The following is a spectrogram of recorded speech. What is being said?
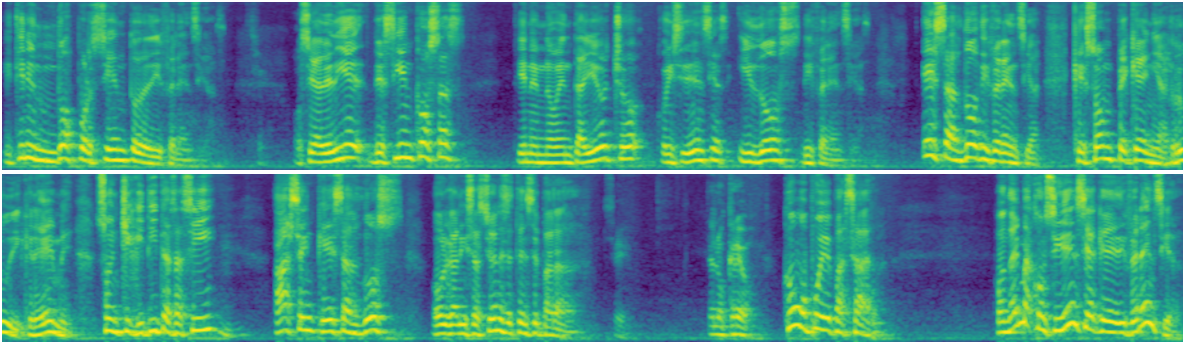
y tienen un 2% de diferencias. Sí. O sea, de, 10 de 100 cosas, tienen 98 coincidencias y dos diferencias. Esas dos diferencias, que son pequeñas, Rudy, créeme, son chiquititas así, hacen que esas dos organizaciones estén separadas. Sí, te lo creo. ¿Cómo puede pasar? Cuando hay más coincidencia que diferencia.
